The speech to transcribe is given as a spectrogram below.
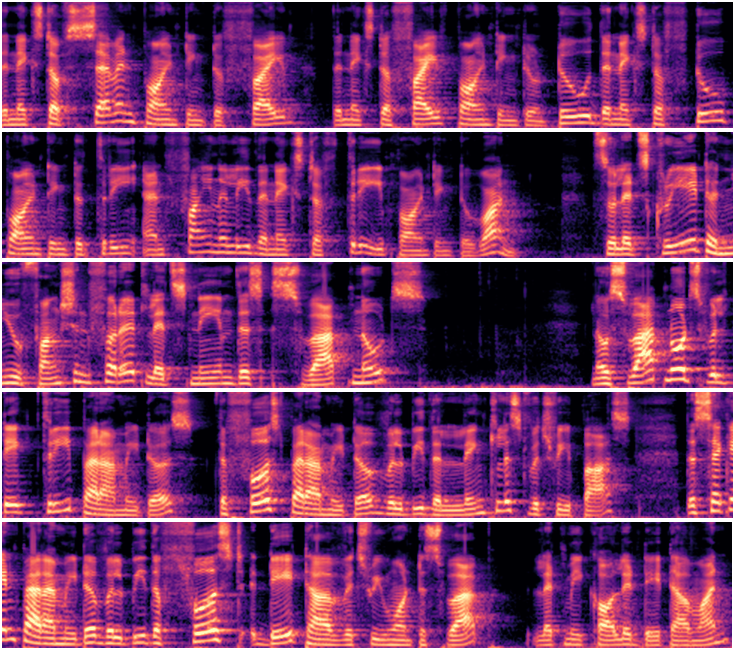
the next of 7 pointing to 5, the next of 5 pointing to 2, the next of 2 pointing to 3, and finally the next of 3 pointing to 1. So let's create a new function for it. Let's name this swap nodes. Now swap nodes will take three parameters. The first parameter will be the linked list which we pass. The second parameter will be the first data which we want to swap. Let me call it data 1.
